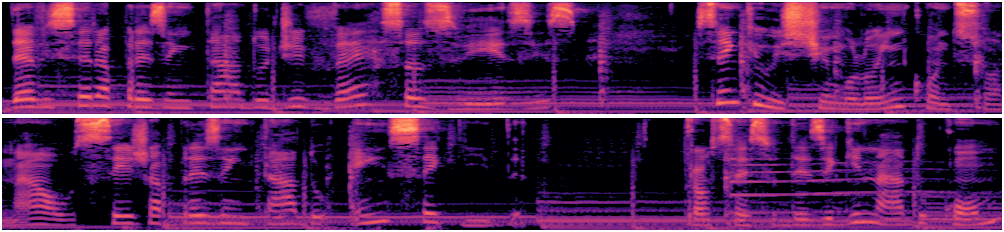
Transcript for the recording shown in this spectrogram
deve ser apresentado diversas vezes, sem que o estímulo incondicional seja apresentado em seguida. Processo designado como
